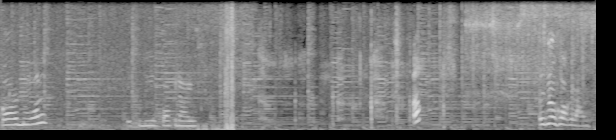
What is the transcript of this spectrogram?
Go in the water. It could be a crocodile. Oh! There's no crocodile.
